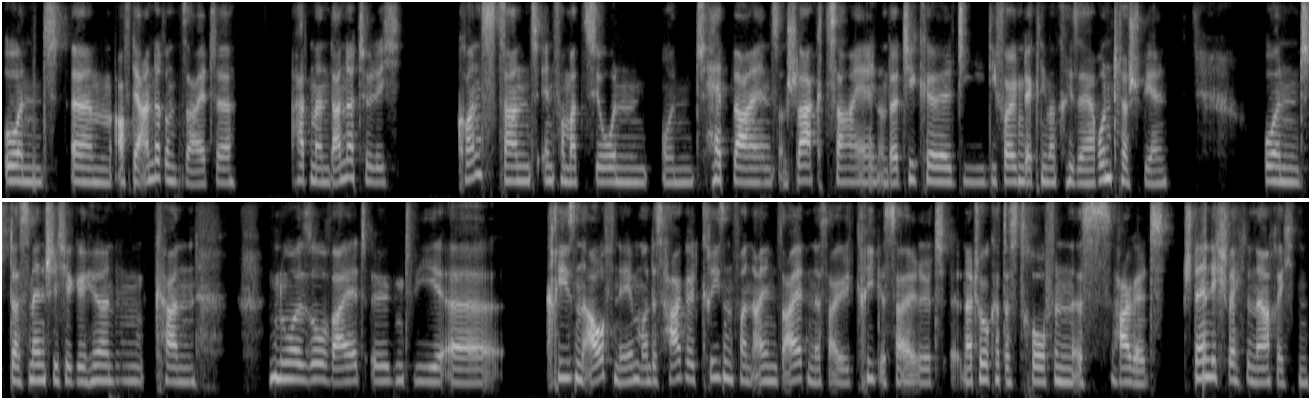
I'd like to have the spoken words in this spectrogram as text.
Und ähm, auf der anderen Seite hat man dann natürlich konstant Informationen und Headlines und Schlagzeilen und Artikel, die die Folgen der Klimakrise herunterspielen. Und das menschliche Gehirn kann nur so weit irgendwie äh, Krisen aufnehmen und es hagelt Krisen von allen Seiten. Es hagelt Krieg, es hagelt Naturkatastrophen, es hagelt ständig schlechte Nachrichten.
